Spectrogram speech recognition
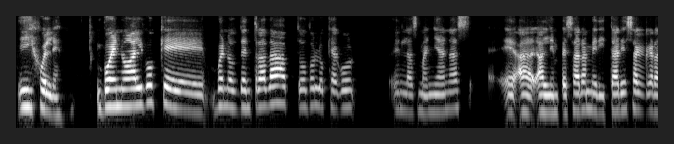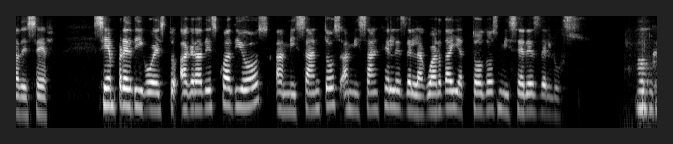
Híjole, bueno, algo que, bueno, de entrada todo lo que hago en las mañanas eh, al empezar a meditar es agradecer. Siempre digo esto, agradezco a Dios, a mis santos, a mis ángeles de la guarda y a todos mis seres de luz. Ok.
